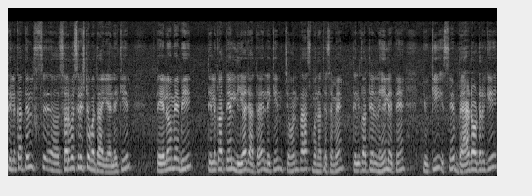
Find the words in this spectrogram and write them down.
तिल का तेल सर्वश्रेष्ठ बताया गया लेकिन तेलों में भी तिल का तेल लिया जाता है, लेकिन च्यवनप्राश बनाते समय तिल का तेल नहीं लेते हैं, क्योंकि इससे बैड ऑर्डर की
